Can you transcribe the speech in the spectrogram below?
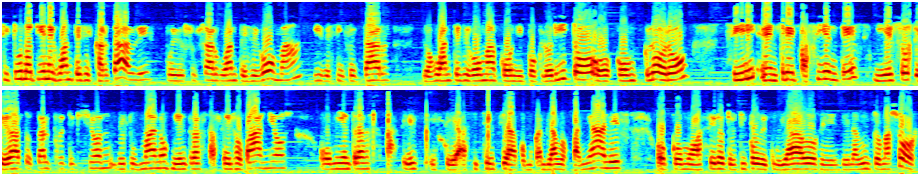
si tú no tienes guantes descartables, puedes usar guantes de goma y desinfectar los guantes de goma con hipoclorito o con cloro, ¿sí? Entre pacientes y eso te da total protección de tus manos mientras haces los baños o mientras haces este, asistencia como cambiar los pañales o como hacer otro tipo de cuidados del adulto mayor.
